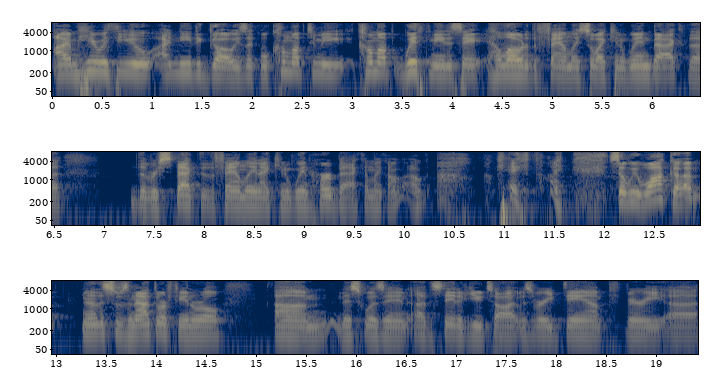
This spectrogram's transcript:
I'm here with you. I need to go. He's like, well, come up to me, come up with me to say hello to the family so I can win back the, the respect of the family and I can win her back. I'm like, oh, oh, oh okay, fine. So we walk up. Now, this was an outdoor funeral. Um, this was in uh, the state of Utah. It was very damp, very, uh,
